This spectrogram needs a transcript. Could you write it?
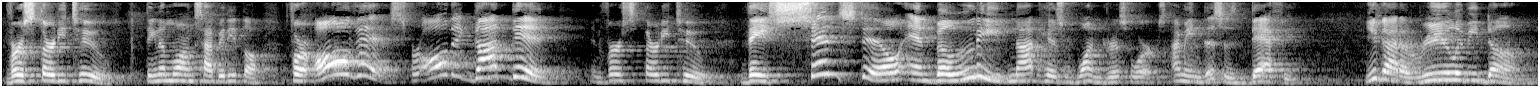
Verse 32, tingnan mo ang sabi dito. For all this, for all that God did, in verse 32, they sinned still and believe not His wondrous works. I mean, this is daffy. You got to really be dumb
